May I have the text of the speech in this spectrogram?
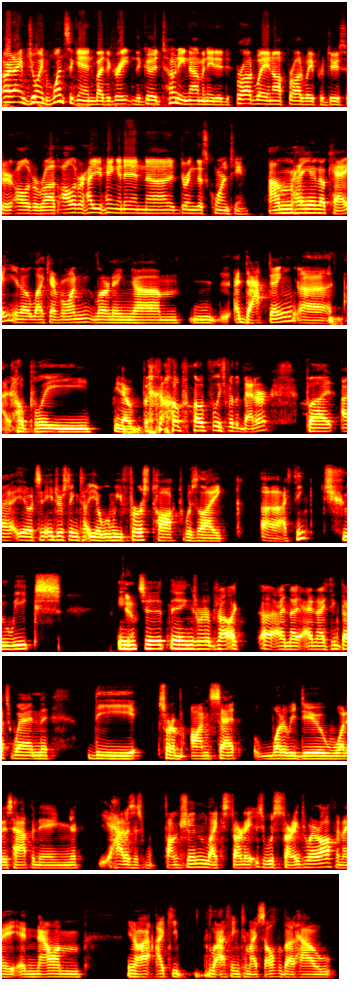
All right, I'm joined once again by the great and the good Tony nominated Broadway and off Broadway producer Oliver Roth. Oliver, how you hanging in uh, during this quarantine? I'm hanging okay, you know, like everyone, learning, um, adapting. Uh, hopefully, you know, hopefully for the better. But uh, you know, it's an interesting time. You know, when we first talked was like uh, I think two weeks into yeah. things, or about like, uh, and I and I think that's when the sort of onset. What do we do? What is happening? How does this function? Like starting was starting to wear off, and I and now I'm you know, I, I keep laughing to myself about how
